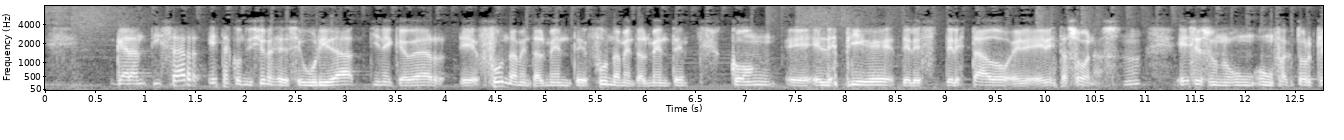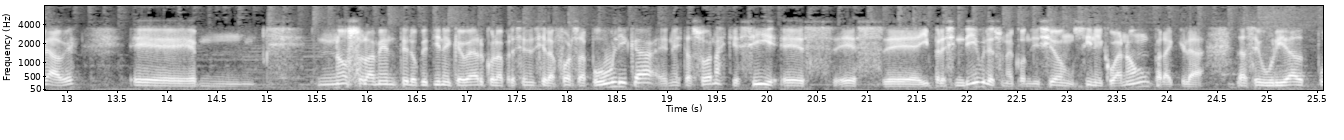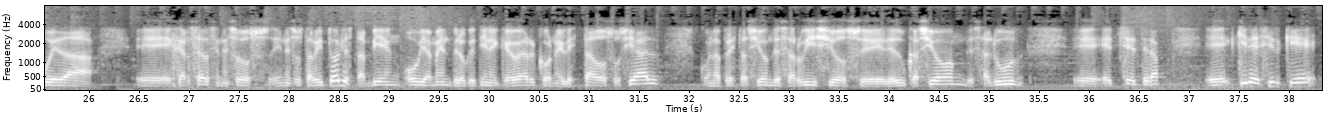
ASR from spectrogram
garantizar estas condiciones de seguridad tiene que ver eh, fundamentalmente, fundamentalmente con eh, el despliegue del, del Estado en, estas zonas. Ese es un, factor clave. Eh, no solamente lo que tiene que ver con la presencia de la fuerza pública en estas zonas, que sí es, es imprescindible, es una condición sine qua non para que la seguridad pueda eh, ejercerse en esos, en esos territorios. También, obviamente, lo que tiene que ver con el Estado social, con la prestación de servicios eh, de educación, de salud, eh, etcétera. Quiere decir que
